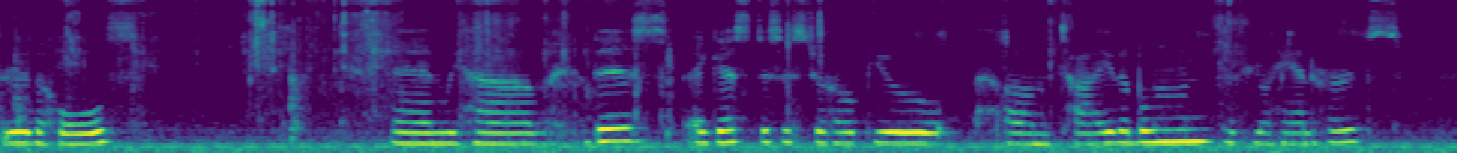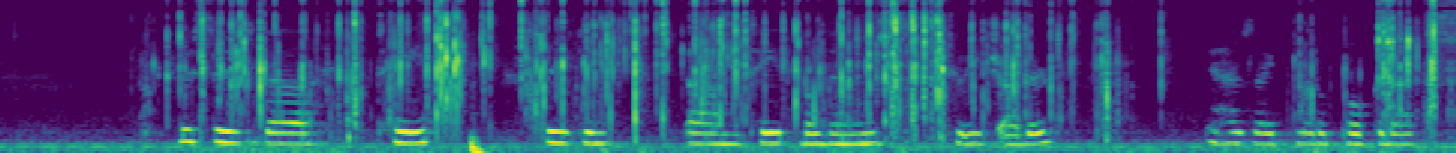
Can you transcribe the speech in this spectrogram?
through the holes. And we have this, I guess this is to help you um, tie the balloon if your hand hurts. This is the tape, so you can um, tape balloons to each other. It has like little polka dots.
